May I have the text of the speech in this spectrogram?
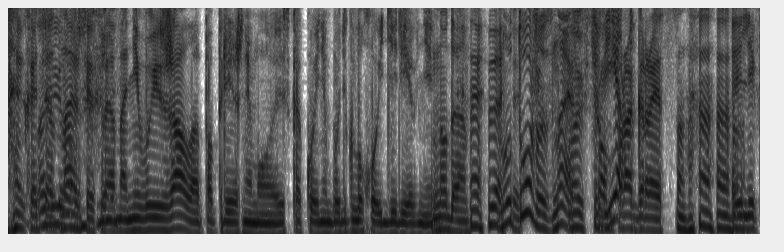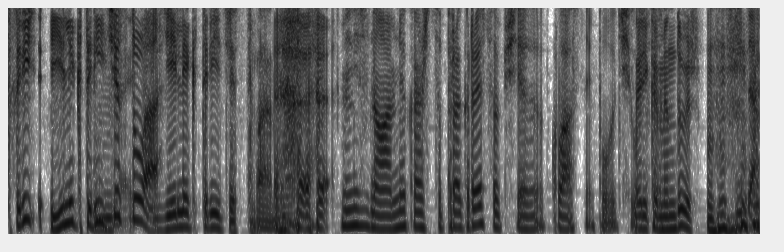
Хотя, Алло. знаешь, если она не выезжала по-прежнему из какой-нибудь глухой деревни. Ну да. Ну тоже, знаешь, в чем свет, прогресс? электри- электричество. Электричество. Не знаю, мне кажется, прогресс вообще классный получился. Рекомендуешь? Да.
